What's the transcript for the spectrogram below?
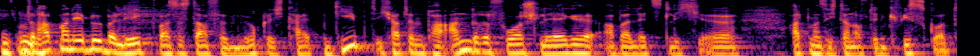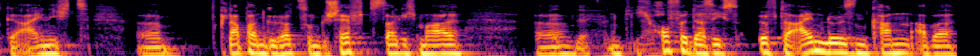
Und dann hat man eben überlegt, was es da für Möglichkeiten gibt. Ich hatte ein paar andere Vorschläge, aber letztlich äh, hat man sich dann auf den Quizgott geeinigt. Äh, Klappern gehört zum Geschäft, sage ich mal. Äh, und ich hoffe, dass ich es öfter einlösen kann, aber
